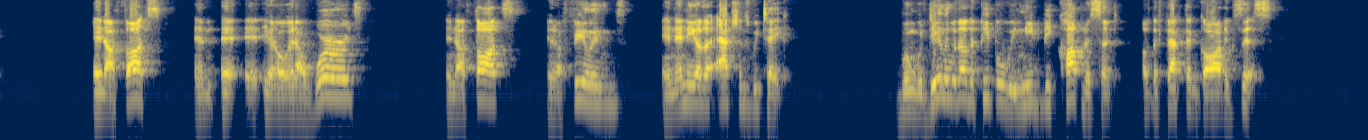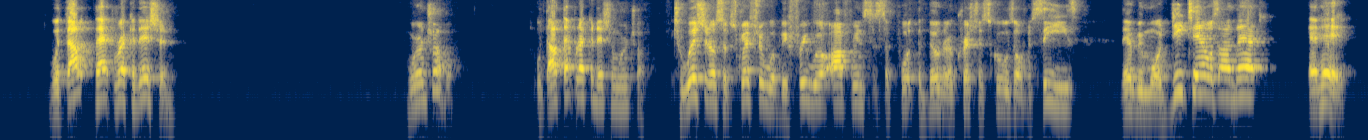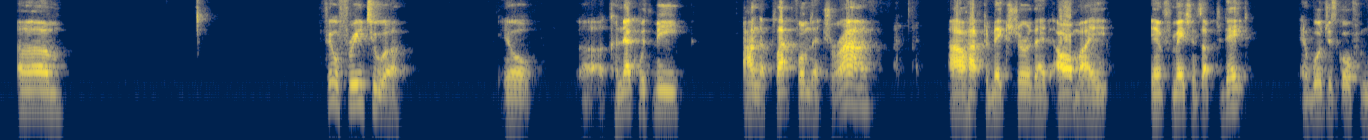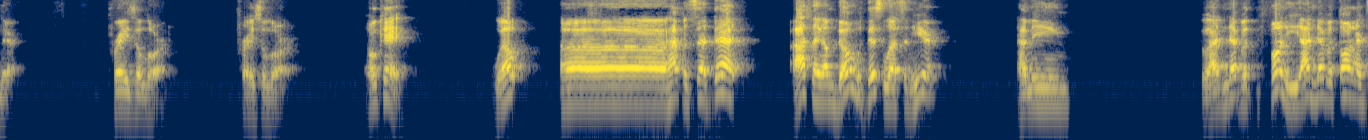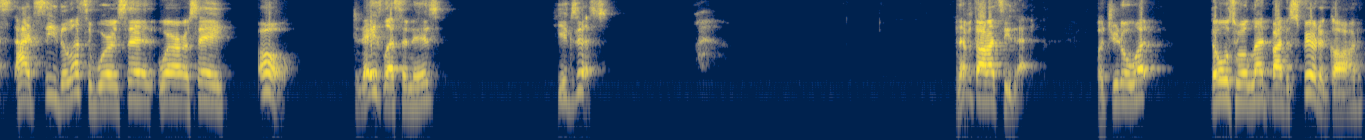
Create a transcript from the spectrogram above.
in our thoughts and, you know in our words in our thoughts in our feelings in any other actions we take. When we're dealing with other people we need to be cognizant of the fact that god exists. Without that recognition we're in trouble without that recognition we're in trouble Tuition or subscription will be free will offerings to support the building of Christian schools overseas. There'll be more details on that. And hey, um, feel free to, uh, you know, uh, connect with me on the platform that you're on. I'll have to make sure that all my information is up to date, and we'll just go from there. Praise the Lord. Praise the Lord. Okay. Well, uh, having said that, I think I'm done with this lesson here. I mean, I never funny. I never thought I'd I'd see the lesson where it said where I say, "Oh, today's lesson is He exists." Wow. Never thought I'd see that, but you know what? Those who are led by the Spirit of God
